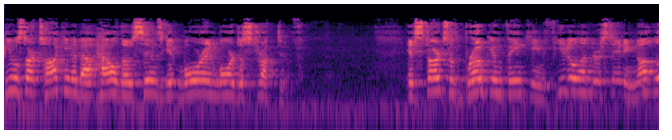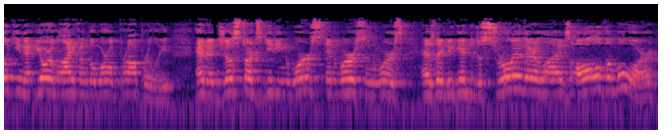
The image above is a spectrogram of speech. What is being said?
he will start talking about how those sins get more and more destructive. It starts with broken thinking, futile understanding, not looking at your life and the world properly, and it just starts getting worse and worse and worse as they begin to destroy their lives all the more.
